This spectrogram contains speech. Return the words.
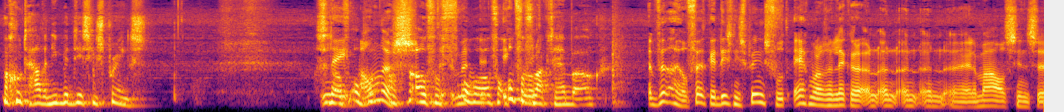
Maar goed, haalde niet bij Disney Springs. Nee, over, anders. over, over, oppervlakte hebben ook. Wel heel vet. Kijk, Disney Springs voelt echt maar als een lekker, een, een, een, een, eh, helemaal sinds eh,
